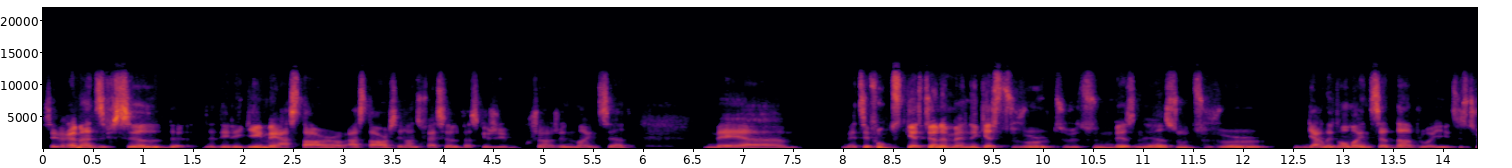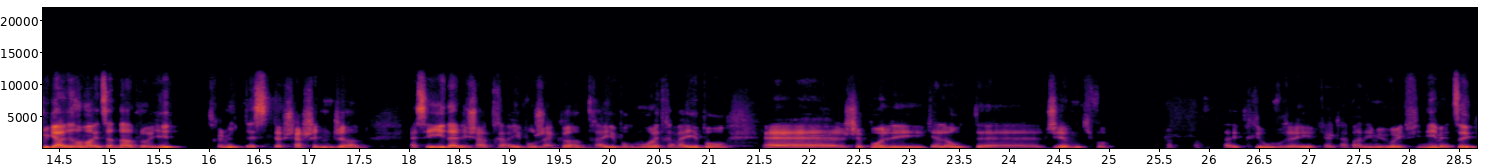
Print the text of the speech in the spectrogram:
c'est vraiment difficile de, déléguer, mais à Star, à c'est rendu facile parce que j'ai beaucoup changé de mindset. Mais, euh, mais tu sais, il faut que tu te questionnes à un moment donné, qu'est-ce que tu veux? Tu veux-tu une business ou tu veux garder ton mindset d'employé? Si tu veux garder ton mindset d'employé, serait mieux de chercher une job. Essayer d'aller travailler pour Jacob, travailler pour moi, travailler pour, euh, je ne sais pas, les, quel autre euh, gym qui va être réouvrir quand la pandémie va être finie, mais tu sais,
